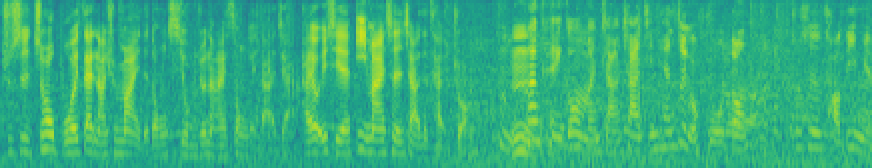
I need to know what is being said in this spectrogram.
就是之后不会再拿去卖的东西，我们就拿来送给大家。还有一些义卖剩下的彩妆。嗯，嗯，那可以跟我们讲一下今天这个活动就是草地免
